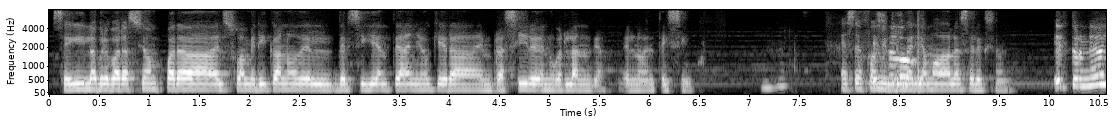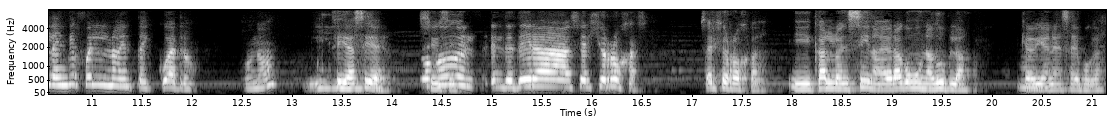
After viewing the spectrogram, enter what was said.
seguir la preparación para el sudamericano del, del siguiente año, que era en Brasil, en Uberlandia, el 95. Ese fue mi primer llamado a la selección. El torneo de la India fue el 94, ¿o no? sí, así es. Sí, El, el de era Sergio Rojas. Sergio Rojas y Carlos Encina, era como una dupla que había en esa época.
